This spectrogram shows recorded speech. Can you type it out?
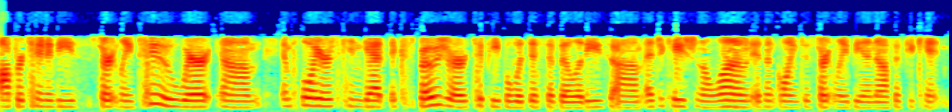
opportunities certainly too where um, employers can get exposure to people with disabilities. Um, education alone isn't going to certainly be enough if you can't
